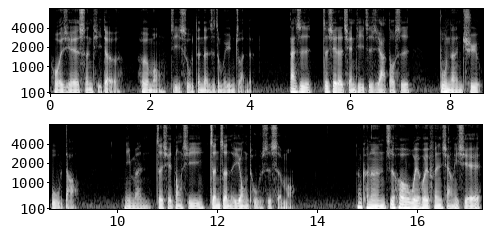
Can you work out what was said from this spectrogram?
或一些身体的荷尔蒙、激素等等是怎么运转的。但是这些的前提之下都是不能去误导你们这些东西真正的用途是什么。那可能之后我也会分享一些。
